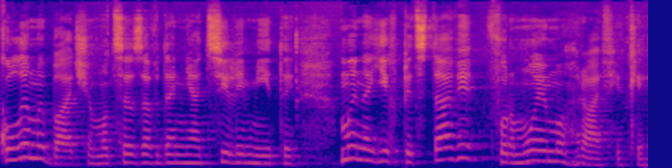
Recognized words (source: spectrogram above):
Коли ми бачимо це завдання, ці ліміти, ми на їх підставі формуємо графіки.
